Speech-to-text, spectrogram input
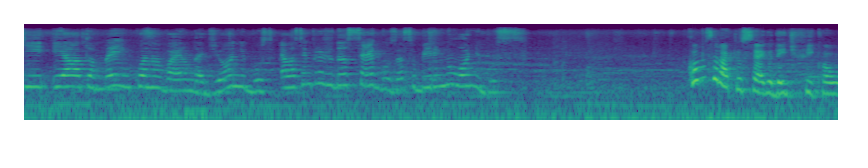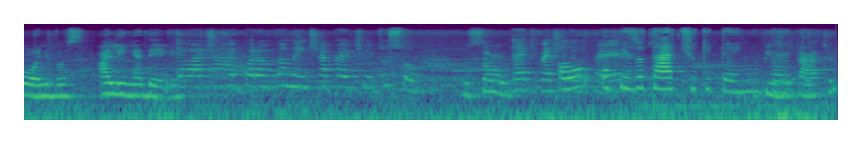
Que, e ela também, quando vai andar de ônibus, ela sempre ajuda cegos a subirem no ônibus. Como será que o cego identifica o ônibus, a linha dele? Eu acho que provavelmente a partir do som. O som? É, que vai Ou o perto. piso tátil que tem. piso tátil.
